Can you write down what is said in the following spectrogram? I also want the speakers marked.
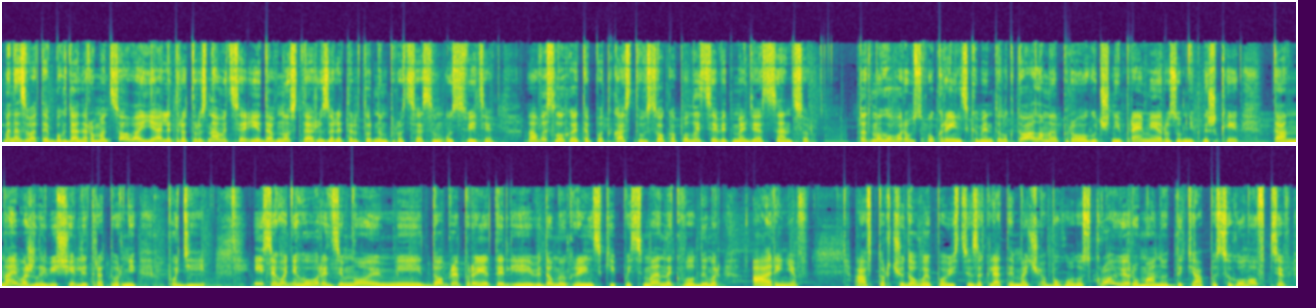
Speaker 1: Мене звати Богдана Романцова, я літературознавиця і давно стежу за літературним процесом у світі. А ви слухаєте подкаст Висока полиця від Медіа Сенсор. Тут ми говоримо з українськими інтелектуалами про гучні премії, розумні книжки та найважливіші літературні події. І сьогодні говорить зі мною мій добрий приятель і відомий український письменник Володимир Арінєв автор чудової повісті Заклятий меч або голос крові, роману Дитя писиголовців.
